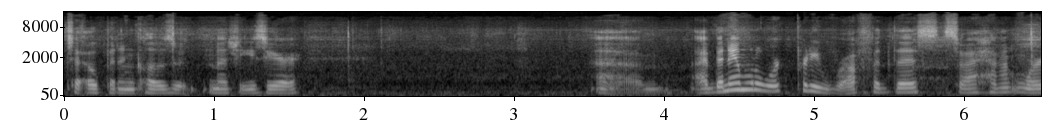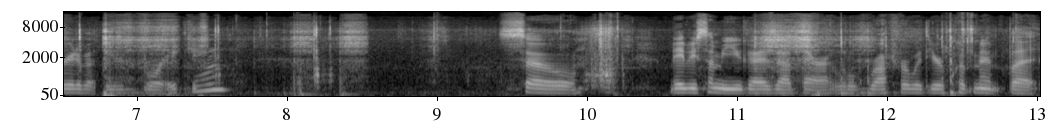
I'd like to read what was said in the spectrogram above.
to open and close it much easier. Um, I've been able to work pretty rough with this, so I haven't worried about these breaking. So maybe some of you guys out there are a little rougher with your equipment, but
